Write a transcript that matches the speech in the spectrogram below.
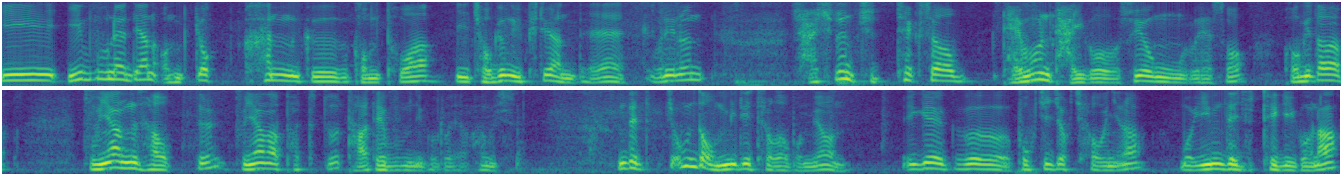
이, 이 부분에 대한 엄격한 그 검토와 이 적용이 필요한데 우리는 사실은 주택 사업 대부분 다 이거 수용으로 해서 거기다가 분양 사업들, 분양 아파트도 다 대부분 이거로 하고 있어요. 근데 좀 더 엄밀히 들어가 보면 이게 그 복지적 차원이나 뭐 임대주택이거나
